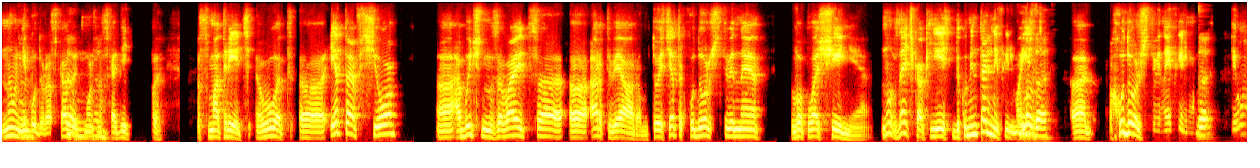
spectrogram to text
не буду рассказывать, можно сходить посмотреть. Вот. Это все обычно называется арт-VR. То есть это художественное воплощение. Ну, знаете, как есть документальный фильм, а ну, есть да художественный фильм. Да. Его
